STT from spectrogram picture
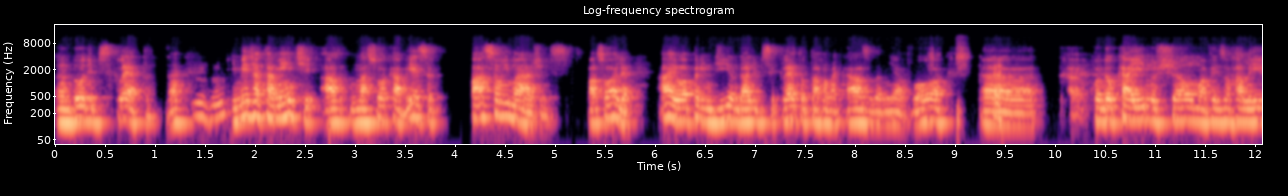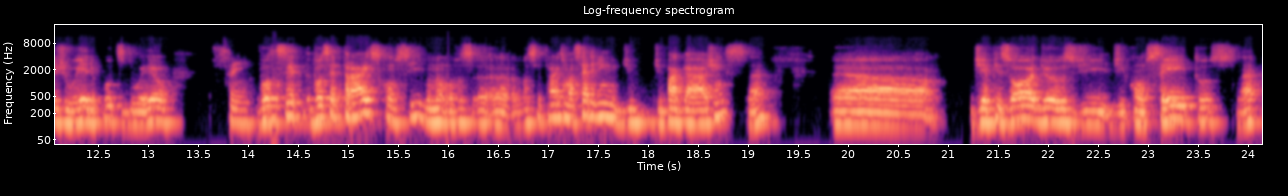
andou de bicicleta? Né? Uhum. Imediatamente, a, na sua cabeça, passam imagens. Passa, olha, ah, eu aprendi a andar de bicicleta, eu estava na casa da minha avó, uh, quando eu caí no chão, uma vez eu ralei o joelho, putz, doeu. Sim. Você, você traz consigo, não, você, uh, você traz uma série de, de bagagens, né? Uh, de episódios, de, de conceitos, né?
